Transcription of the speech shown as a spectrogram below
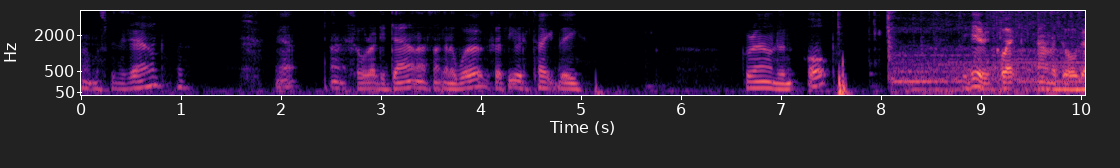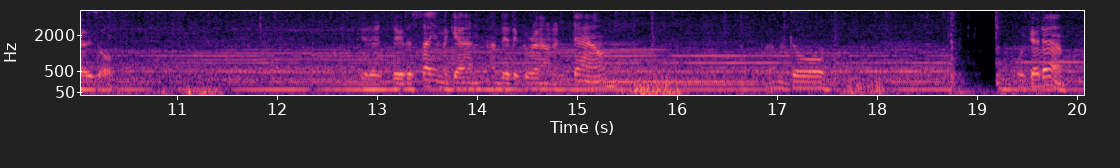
that must be the down. Yeah that's already down that's not going to work. So if you were to take the ground and up you hear it click and the door goes up you then do the same again and do the ground and down and the door would go down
